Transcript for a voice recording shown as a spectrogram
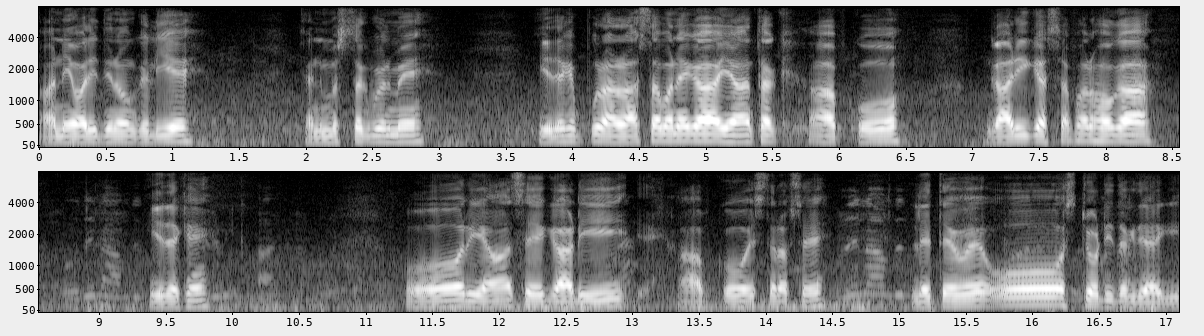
آنے والے دنوں کے لیے۔ یعنی مستقبل میں یہ دیکھیں پورا راستہ بنے گا۔ یہاں تک آپ کو گاڑی کا سفر ہوگا۔ یہ دیکھیں۔ اور یہاں سے گاڑی آپ کو اس طرف سے لیتے ہوئے اس چوٹی تک جائے گی۔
